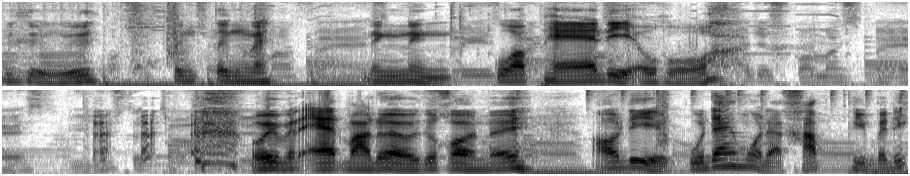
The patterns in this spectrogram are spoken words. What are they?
อือหือตึงๆเลยหนึ่งหนึ่งกลัวแพ้ดิโอ้โหเฮ้ยมันแอดมาด้วยทุกคนเฮ้ยเอาดิกูได้หมดอะครับ พิมพ์ไปดิ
